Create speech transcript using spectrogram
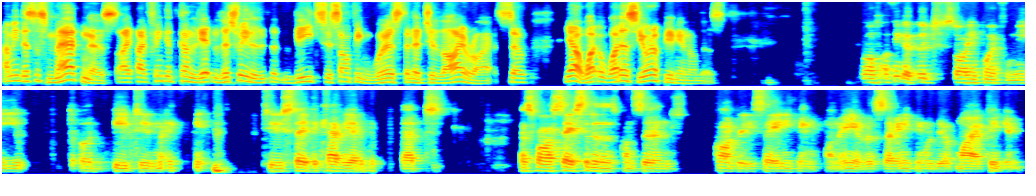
I mean, this is madness. I, I think it can li- literally lead to something worse than a July riot. So, yeah, what, what is your opinion on this? Well, I think a good starting point for me would be to make to state the caveat that, as far as safe citizens concerned, can't really say anything on any of this. So anything would be of my opinion,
